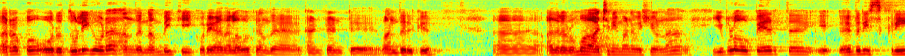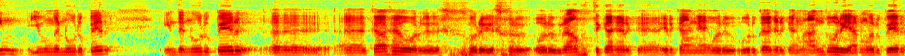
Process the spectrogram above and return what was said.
வர்றப்போ ஒரு துளி கூட அந்த நம்பிக்கை குறையாத அளவுக்கு அந்த கண்டென்ட் வந்திருக்கு. அதில் ரொம்ப ஆச்சரியமான விஷயம்னா இவ்வளோ பேர்த்த எவ்ரி ஸ்க்ரீன் இவங்க நூறு பேர் இந்த நூறு பேர் காக ஒரு ஒரு ஒரு- ஒரு கிராமத்துக்காக இருக்க இருக்காங்க ஒரு ஊருக்காக இருக்காங்கன்னா அங்கே ஒரு இரநூறு பேர்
